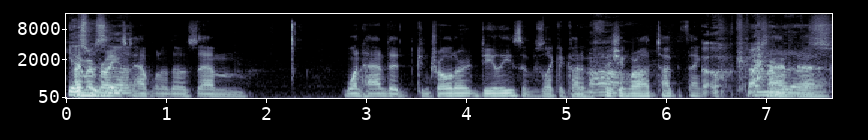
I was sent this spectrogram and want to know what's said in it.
Yeah, I remember was, I used uh, to have one of those um, one-handed controller dealies. It was like a kind of a Oh. fishing rod type of thing. Oh I god. remember And, uh, those.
